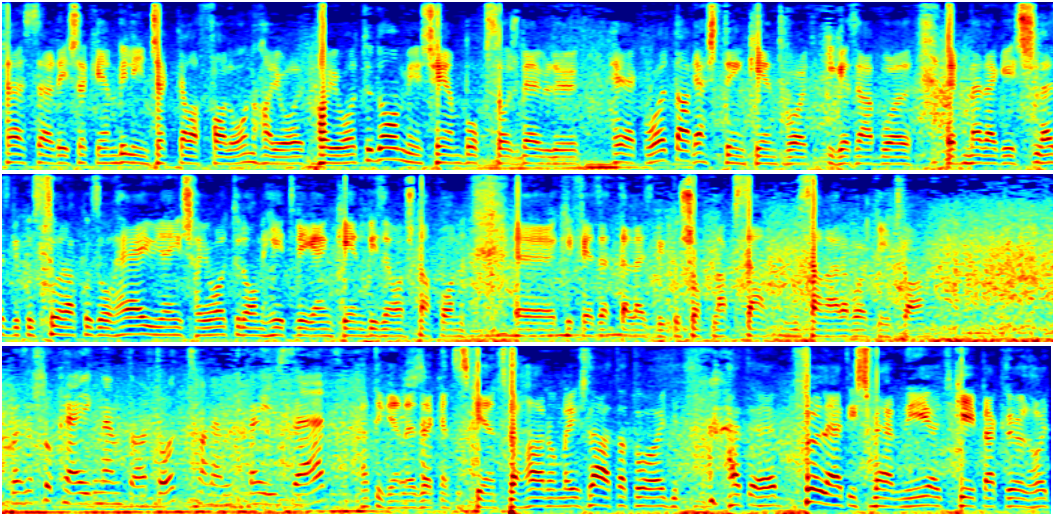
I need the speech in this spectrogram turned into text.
felszerelések, ilyen bilincsekkel a falon, ha jól, ha jól tudom, és ilyen boxos beülő helyek voltak. Esténként volt igazából meleg és leszbikus szórakozó hely, ugyanis, ha jól tudom, hétvégenként bizonyos napon kifejezetten leszbikusoknak szám, számára volt nyitva. Ez a sokáig nem tartott, hanem be is zárt. Hát igen, 1993-ban is látható, hogy hát föl lehet ismerni egy képekről, hogy,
